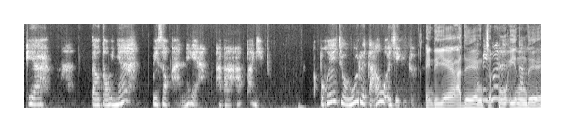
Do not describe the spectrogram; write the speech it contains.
ya tahu taunya besokannya ya apa-apa gitu. Pokoknya cowok gue udah tahu aja gitu. Intinya ada yang Tapi cepuin deh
